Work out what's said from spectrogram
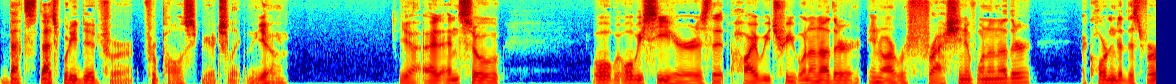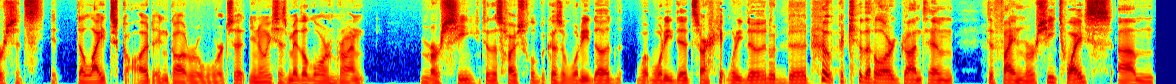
that's that's what he did for for Paul spiritually. Yeah. came. Yeah, and, and so what what we see here is that how we treat one another in our refreshing of one another, according to this verse, it's it delights God and God rewards it. You know, He says, "May the Lord Mhm. grant mercy to this household because of what He did. What what He did, sorry, what He did. Good. May the Lord grant him to find mercy twice. Um,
